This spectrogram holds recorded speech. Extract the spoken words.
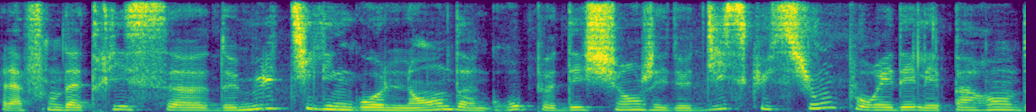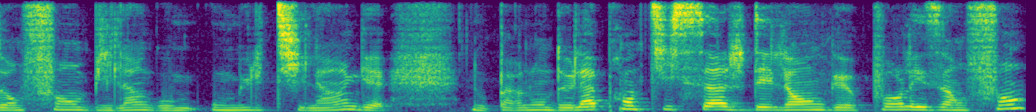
la fondatrice euh, de Multilingual Land, un groupe d'échange et de discussion pour aider les parents d'enfants bilingues ou, multilingues. Nous parlons de l'apprentissage des langues pour les enfants.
